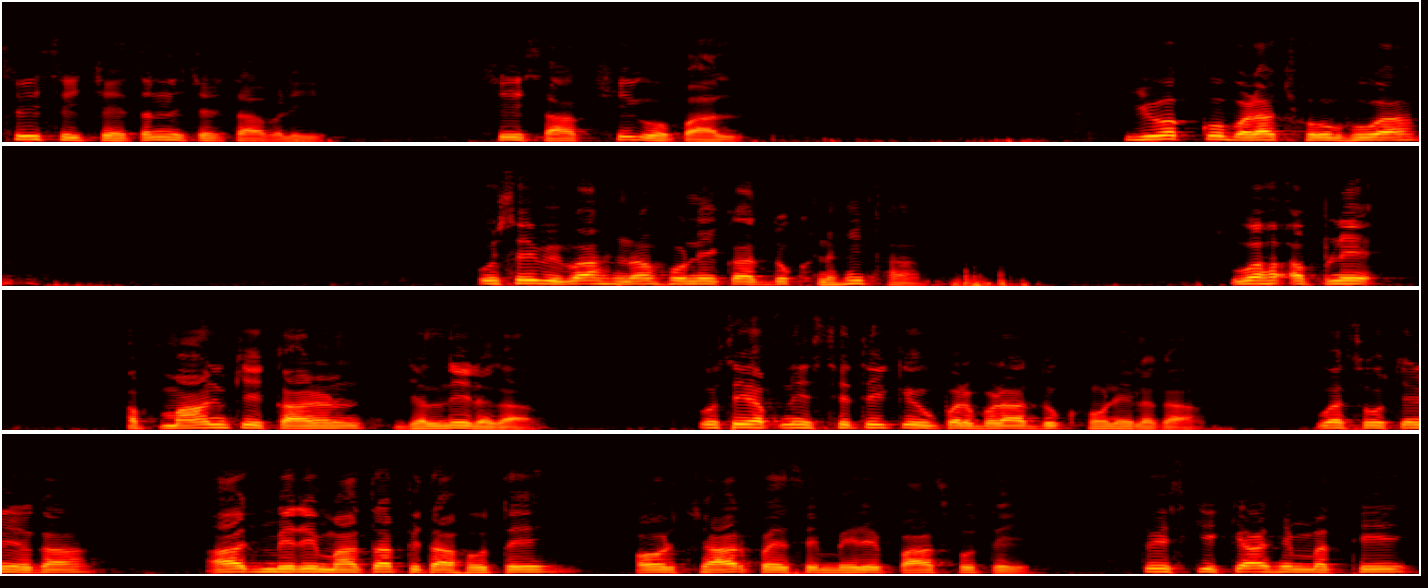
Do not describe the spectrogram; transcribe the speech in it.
श्री श्री चैतन्य चरितावली, श्री साक्षी गोपाल। युवक को बड़ा क्षोभ हुआ। उसे विवाह न होने का दुख नहीं था। वह अपने अपमान के कारण जलने लगा। उसे अपनी स्थिति के ऊपर बड़ा दुख होने लगा। वह सोचने लगा, आज मेरे माता पिता होते और चार पैसे मेरे पास होते तो इसकी क्या हिम्मत थी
